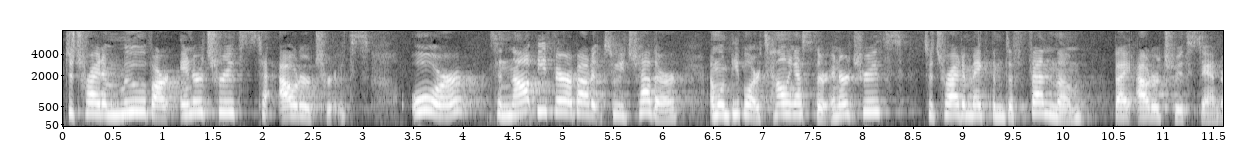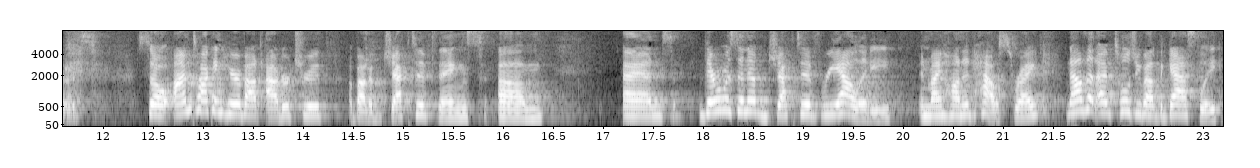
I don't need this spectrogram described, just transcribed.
to try to move our inner truths to outer truths, or to not be fair about it to each other. And when people are telling us their inner truths, to try to make them defend them by outer truth standards. So I'm talking here about outer truth, about objective things. Um, and there was an objective reality in my haunted house, right? Now that I've told you about the gas leak,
